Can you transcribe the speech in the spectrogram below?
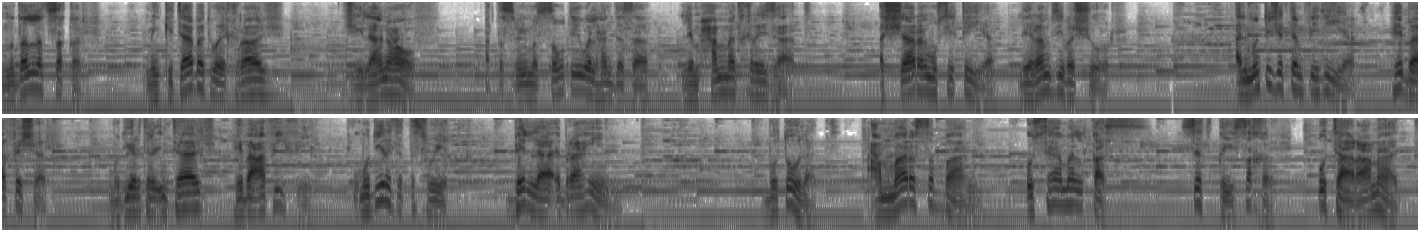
مظلة صقر من كتابة وإخراج جيلان عوف. التصميم الصوتي والهندسة لمحمد خريزات. الشارة الموسيقية لرمزي بشور. المنتجة التنفيذية هبة فيشر. مديرة الإنتاج هبة عفيفي. ومديرة التسويق بيلا إبراهيم. بطولة عمار الصبان أسامة القص. صدقي صخر وتار عماد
